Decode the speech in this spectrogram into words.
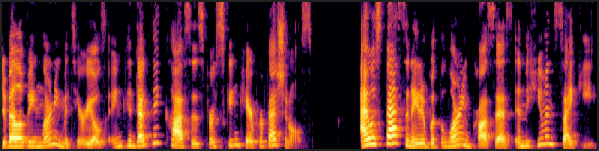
developing learning materials and conducting classes for skincare professionals. I was fascinated with the learning process in the human psyche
